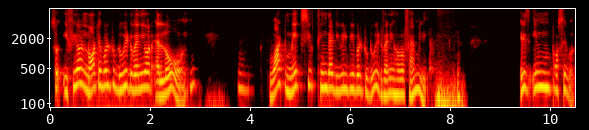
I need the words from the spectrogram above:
so if you are not able to do it when you are alone Mm. what makes you think that you will be able to do it when you have a family? It is impossible.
